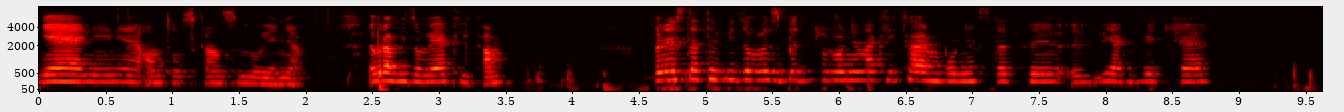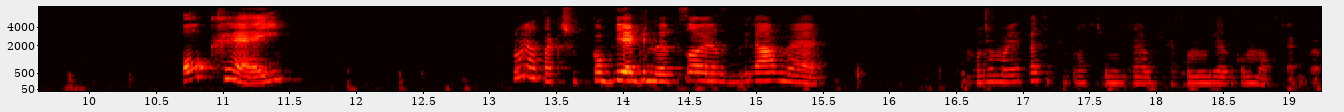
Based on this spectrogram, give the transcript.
Nie, nie, nie, on to skanceluje, nie. Dobra, widzowie, ja klikam. No niestety, widzowie, zbyt dużo nie naklikałem, bo niestety, y, jak wiecie... Okej. No ja tak szybko biegnę, co jest grane? Może moje pety po prostu mi dają taką wielką moc jakby.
